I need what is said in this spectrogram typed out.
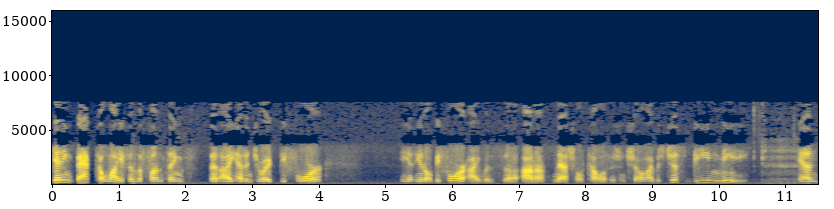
getting back to life and the fun things that I had enjoyed before. You you know, before I was uh, on a national television show, I was just being me, and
